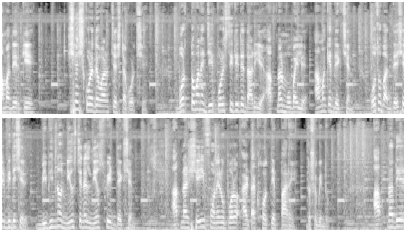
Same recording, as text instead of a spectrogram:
আমাদেরকে শেষ করে দেওয়ার চেষ্টা করছে। বর্তমানে যে পরিস্থিতিতে দাঁড়িয়ে আপনার মোবাইলে আমাকে দেখছেন অথবা দেশের বিদেশের বিভিন্ন নিউজ চ্যানেল, নিউজ ফিড দেখছেন, আপনার সেই ফোনের উপরও অ্যাটাক হতে পারে। দর্শকবিন্দু, আপনাদের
